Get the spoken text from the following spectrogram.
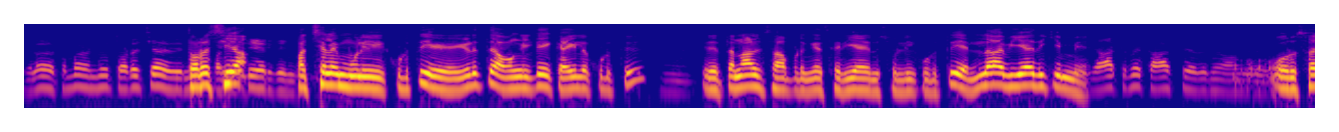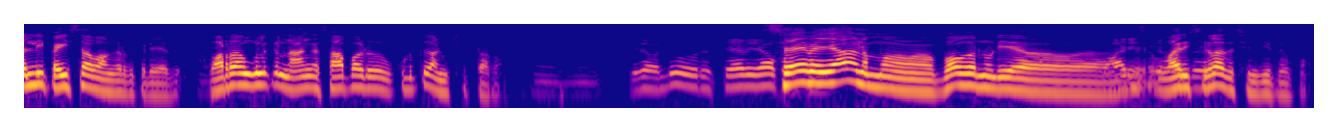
இலவசமா இன்னும் தொடர்ச்சியா இது தொடர்ச்சியா. பண்ணிட்டே இருக்கீங்க பச்சிலை மூலிகை கொடுத்து எடுத்து அவங்கள்ட்டே கையில் கொடுத்து. இது நாள் சாப்பிடுங்க சரியாயிருன்னு சொல்லி கொடுத்து எல்லா வியாதிக்குமே யார்ட்டுமே காசு எதுவுமே ஒரு சல்லி பைசா வாங்குறது கிடையாது வர்றவங்களுக்கு நாங்கள் சாப்பாடு கொடுத்து அனுப்பிச்சி விட்டுறோம். இதை வந்து ஒரு சேவையா சேவையாக நம்ம போகர்னுடைய வாரிசுகள் அதை செஞ்சுட்டு இருக்கோம்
